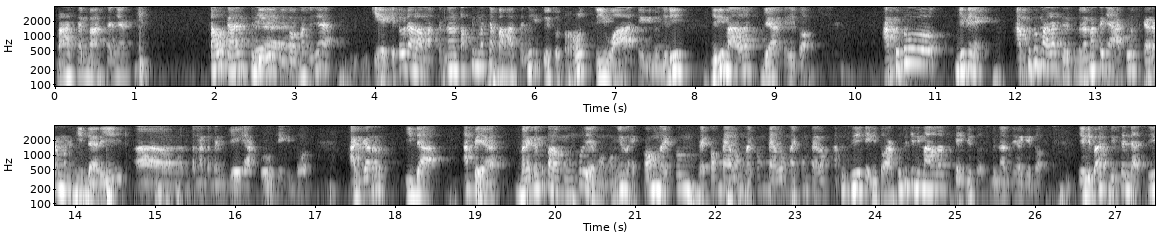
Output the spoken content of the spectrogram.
Bahasan-bahasan yang tahu kan sendiri Iya. gitu. Maksudnya ya kita udah lama kenal tapi masa bahasannya itu itu terus sih wa kayak gitu. Jadi jadi malas ya kayak gitu. Aku tuh gini aku tuh malas ya. Sebenarnya makanya aku sekarang menghindari eh, teman-teman gay aku kayak gitu agar tidak apa ya mereka tuh kalau ngumpul ya ngomongin lekong lekong lekong pelong lekong pelong lekong pelong. Apa sih kayak gitu. Aku tuh jadi males kayak gitu sebenarnya gitu. Yang dibahas bisa nggak sih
